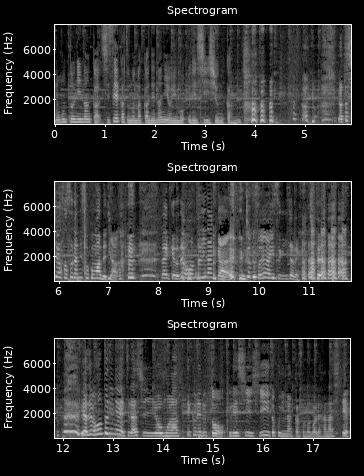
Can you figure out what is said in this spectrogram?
もう本当になんか私生活の中で何よりも嬉しい瞬間。私はさすがにそこまでじゃだ けどでも本当になんかちょっとそれは言い過ぎじゃないか いやでも本当にねチラシをもらってくれると嬉しいし特になんかその場で話して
